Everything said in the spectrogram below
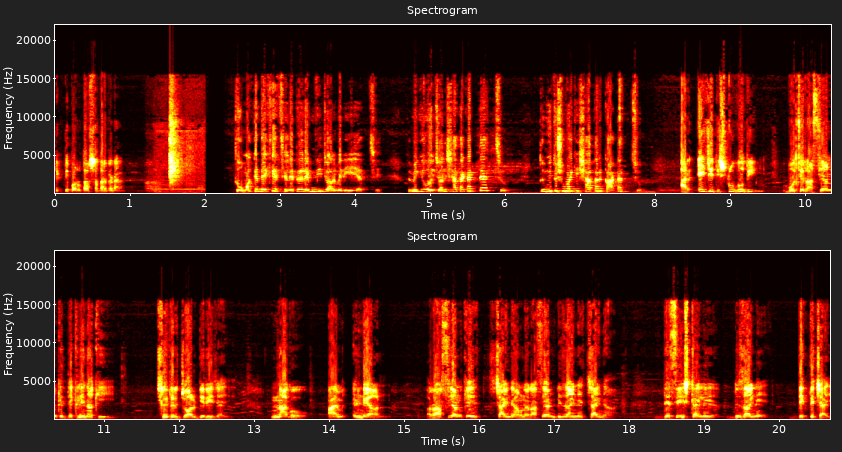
দেখতে পারো তার সাঁতার কাটা। তোমাকে দেখে ছেলেদের এমনি জল বেরিয়ে যাচ্ছে। তুমি কি ওই জলে সাঁতার কাটতে যাচ্ছ? তুমি তো সবাইকে সাঁতার কাটাচ্ছ। আর এই যে দুষ্টু বলছে রাশিয়ানকে দেখলে নাকি ছেলেদের জল বেরিয়ে যায়। না গো আই এম ইন্ডিয়ান রাশিয়ানকে চাই না মানে রাশিয়ান ডিজাইনে চাই না। দেশি স্টাইলে, ডিজাইনে দেখতে চাই,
